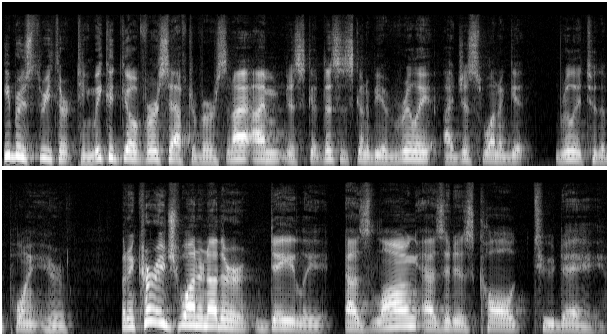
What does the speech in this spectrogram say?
Hebrews 3:13. We could go verse after verse, and I, am just this is going to be a really. I just want to get really to the point here. But encourage one another daily, as long as it is called today,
